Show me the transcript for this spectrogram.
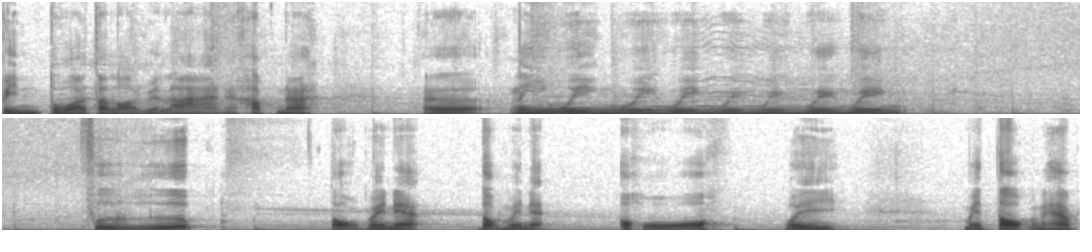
ปินตัวตลอดเวลานะครับนะเออนี่วิ่งวิ่งวิ่งวิ่งวิ่งวิ่งวิ่งฟืบตกไหมเนี่ยตกไหมเนี่ยโอ้โหเว้ยไม่ตกนะครับ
